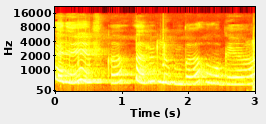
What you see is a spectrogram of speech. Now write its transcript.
अरे, इसका हर लंबा हो गया।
